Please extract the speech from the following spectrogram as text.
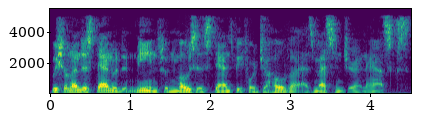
We shall understand what it means when Moses stands before Jehovah as messenger and asks,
